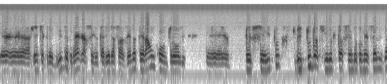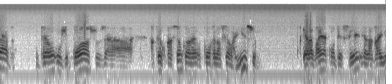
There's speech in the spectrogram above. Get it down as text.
é, a gente acredita né, que a Secretaria da Fazenda terá um controle é, perfeito de tudo aquilo que está sendo comercializado. Então os impostos, a, a preocupação com, com, relação a isso, ela vai acontecer, ela vai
